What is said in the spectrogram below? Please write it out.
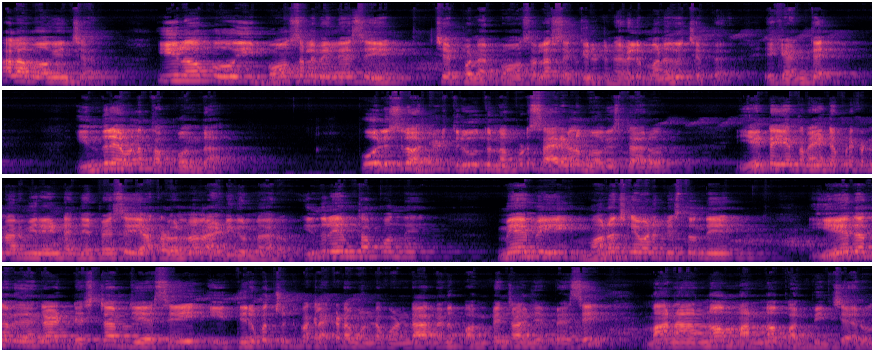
అలా మోగించారు. ఈలోపు ఈ బౌన్సర్లు వెళ్ళేసి చెప్పున్నారు. బౌన్సర్లో సెక్యూరిటీ వెళ్ళి వీళ్ళు చెప్పారు. ఇక అంతే. ఇందులో ఏమైనా తప్పు ఉందా? పోలీసులు అటు ఇటు తిరుగుతున్నప్పుడు సైరన్లు మోగిస్తారు. ఏంటి ఇంత నైట్ అప్పుడు ఎక్కడున్నారు మీరు ఏంటి అని చెప్పేసి అక్కడ ఉన్న అడిగి ఉన్నారు. ఇందులో ఏం తప్పు ఉంది? మేబీ మనోజ్కి ఏమనిపిస్తుంది? ఏదో ఒక విధంగా డిస్టర్బ్ చేసి ఈ తిరుపతి చుట్టుపక్కల ఎక్కడ ఉండకుండా నన్ను పంపించాలని చెప్పేసి మా నాన్నో మన్నో పంపించారు.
